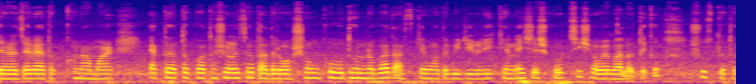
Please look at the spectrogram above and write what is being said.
যারা যারা এতক্ষণ আমার এত এত কথা শুনেছে, তাদের অসংখ্য ধন্যবাদ। আজকের মতো ভিডিওটি এখানে শেষ করছি। সবাই ভালো থেকো, সুস্থ থেকো।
